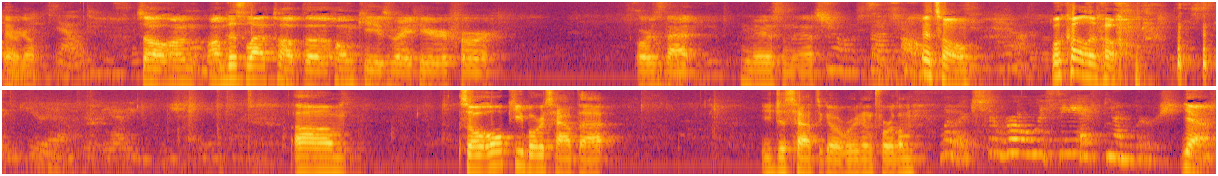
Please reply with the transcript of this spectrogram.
There we go. Yeah. So on on this laptop, the home key is right here for, or is that? This and this. No, it's home. It's home. We'll call it home. Um, so all keyboards have that. You just have to go rooting for them. Well, it's the row with the F numbers. Yeah.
